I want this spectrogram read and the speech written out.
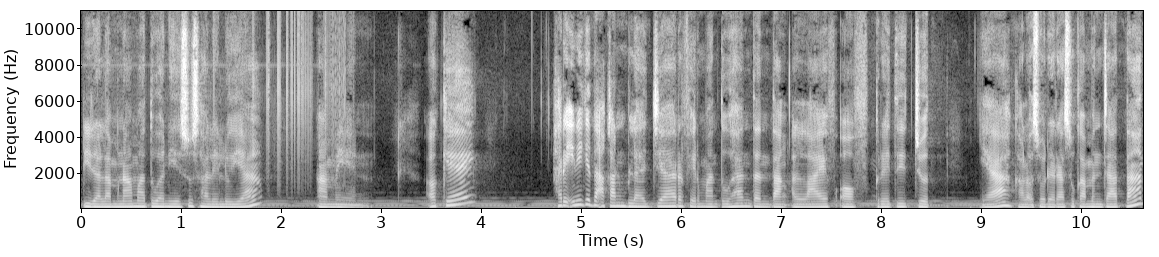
di dalam nama Tuhan Yesus haleluya. Amin. Oke. Hari ini kita akan belajar firman Tuhan tentang a life of gratitude. Ya, kalau saudara suka mencatat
